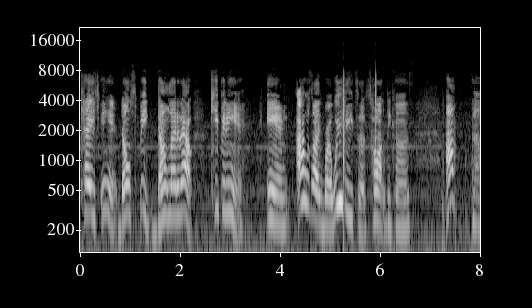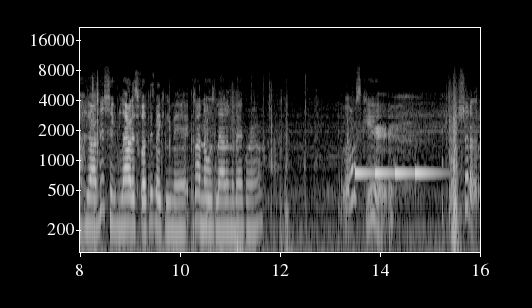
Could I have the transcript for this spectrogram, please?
cage in don't speak don't let it out keep it in. And i was like bro we need to talk because i'm oh, y'all this shit loud as fuck. This making me mad because i know it's loud in the background. I'm scared. Shut up.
